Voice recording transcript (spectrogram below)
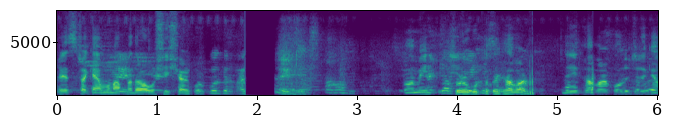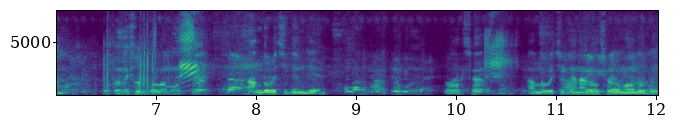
টেস্টটা কেমন, আপনাদের অবশ্যই শেয়ার করব। তো আমি শুরু করতেছি খাবার দেখি খাবার কোয়ালিটিটা কেমন? প্রথমে শুরু করলাম হচ্ছে তান্দুরি চিকেন দিয়ে। তো হচ্ছে তান্দুরি চিকেন আর হচ্ছে রুমাল রুটি।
